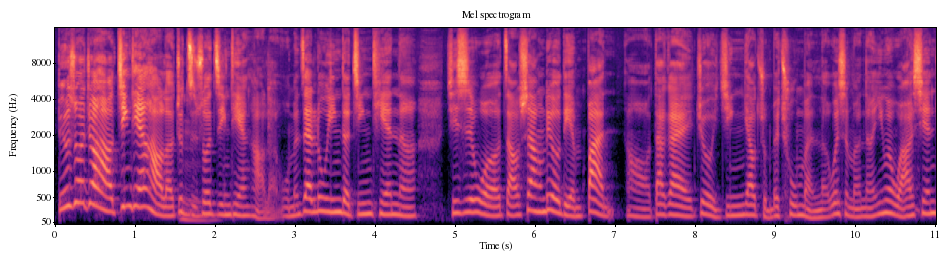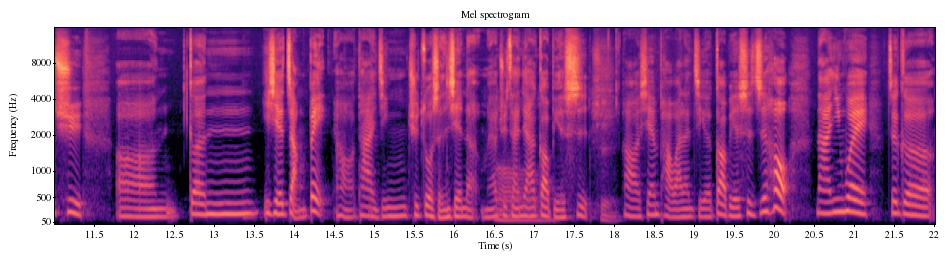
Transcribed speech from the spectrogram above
比如说就好，今天好了，就只说今天好了。我们在录音的今天呢，其实我早上六点半哦，大概就已经要准备出门了。为什么呢？因为我要先去。嗯，跟一些长辈哈，他已经去做神仙了。我们要去参加告别式，是好，先跑完了几个告别式之后，那因为这个，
